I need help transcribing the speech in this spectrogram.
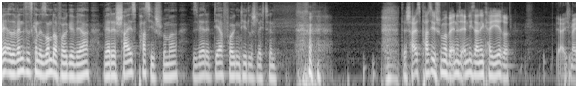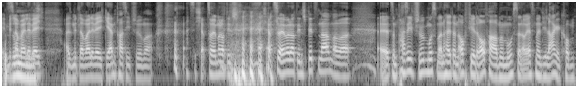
Ey, also wenn es jetzt keine Sonderfolge wäre, wäre scheiß Passivschwimmer, es wäre der Folgentitel schlechthin. Der scheiß Passivschwimmer beendet endlich seine Karriere. Ja, ich meine, mittlerweile wäre ich, also mittlerweile wäre ich gern Passivschwimmer. also ich habe zwar immer noch den, ich habe zwar immer noch den Spitznamen, aber äh, zum Passivschwimmen muss man halt dann auch viel drauf haben und muss dann auch erstmal in die Lage kommen,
